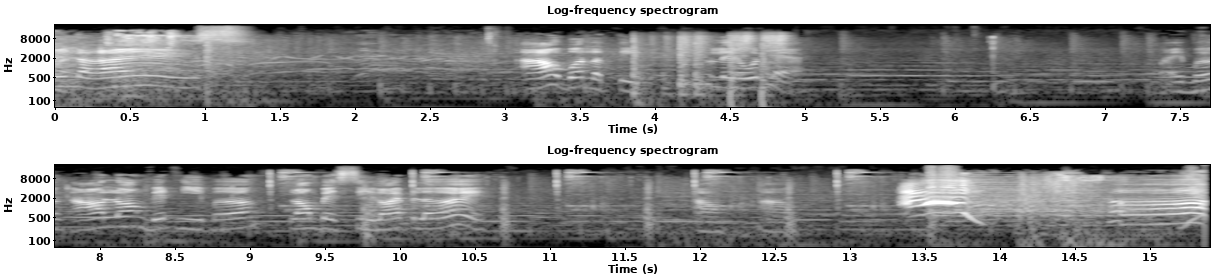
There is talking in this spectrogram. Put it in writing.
ไม่ไหนเอาเบิร์ดละติดเร็วแถ ไปเบิร์กเอาลองเบ็ดหนีเบิร์กลองเบ็ด400ไปเลย เอาเอาอ้เธอ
